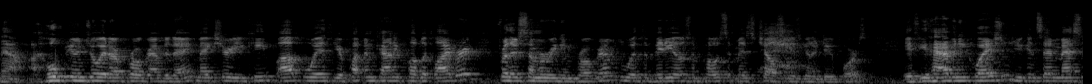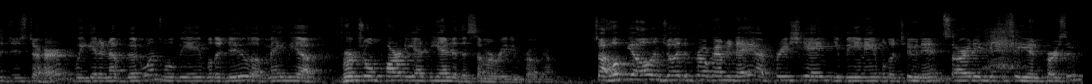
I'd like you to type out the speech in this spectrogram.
Now, I hope you enjoyed our program today. Make sure you keep up with your Putnam County Public Library for their summer reading programs with the videos and posts that Miss Chelsea is going to do for us. If you have any questions, you can send messages to her. If we get enough good ones, we'll be able to do a, maybe a virtual party at the end of the summer reading program. So I hope you all enjoyed the program today. I appreciate you being able to tune in. Sorry I didn't get to see you in person.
